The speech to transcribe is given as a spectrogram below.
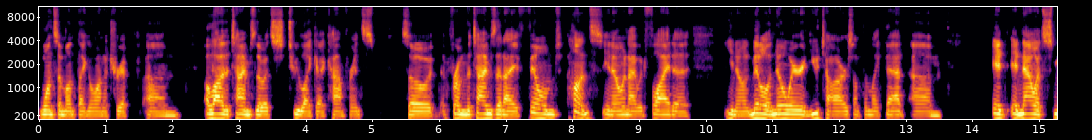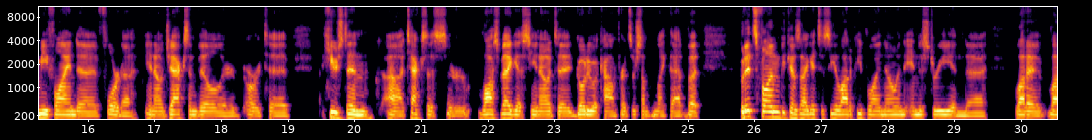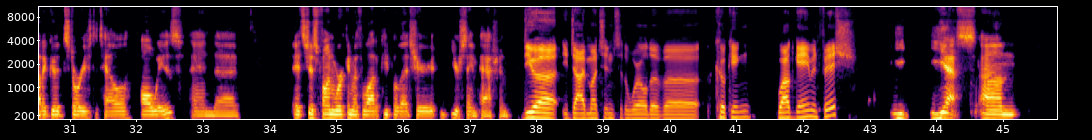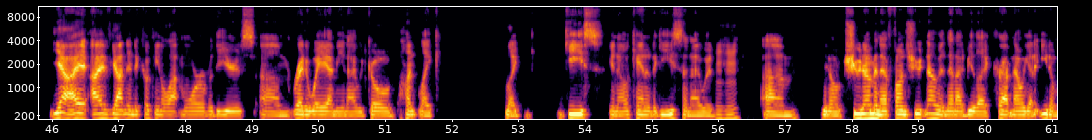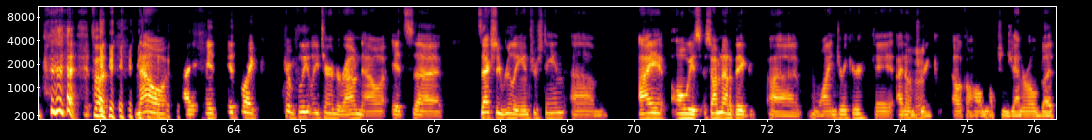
once a month I go on a trip. Um, a lot of the times though, it's to like a conference. So from the times that I filmed hunts, you know, and I would fly to, you know, middle of nowhere in Utah or something like that. Um, it and now it's me flying to Florida, you know, Jacksonville or or to Houston, uh, Texas, or Las Vegas, you know, to go to a conference or something like that. But but it's fun because I get to see a lot of people I know in the industry and uh, a lot of a lot of good stories to tell always. And uh, it's just fun working with a lot of people that share your same passion. Do you uh you dive much into the world of uh cooking wild game and fish? Y- yes. Um, yeah, I, I've gotten into cooking a lot more over the years. Um, right away, I mean, I would go hunt like like geese, you know, Canada geese, and I would, Mm-hmm. um, you know, shoot them and have fun shooting them, and then I'd be like, crap, now we got to eat them. but now I, it, it's like completely turned around now. It's uh, it's actually really interesting. Um, I always so I'm not a big uh, wine drinker. Okay, I don't Mhm. drink alcohol much in general, but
